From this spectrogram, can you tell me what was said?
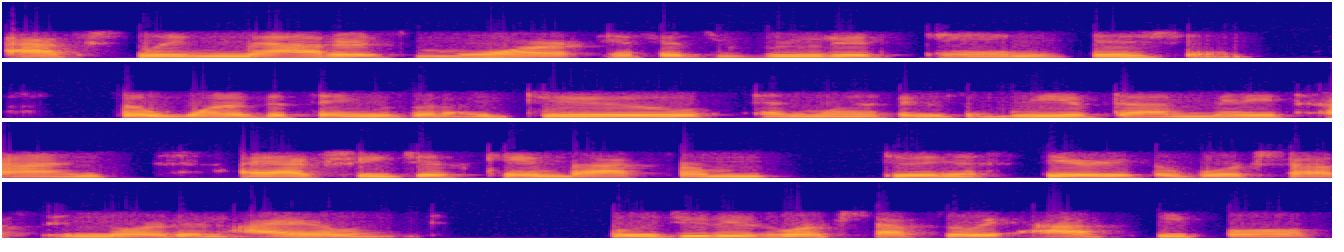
actually matters more if it's rooted in vision. So one of the things that I do, and one of the things that we have done many times, I actually just came back from doing a series of workshops in Northern Ireland. We do these workshops where we ask people,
